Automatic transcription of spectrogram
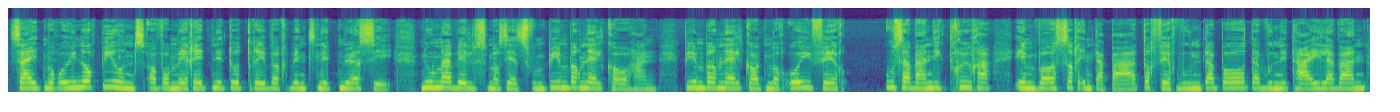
Sagt man auch noch bei uns, aber wir reden nicht darüber, wenn es nicht mehr sein Nur weil wir es jetzt vom Bimbernell haben. Bimbernell hat man auch für auswendig brauchen im Wasser, in der Bader für Wunderbaden, die nicht heilen wollen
